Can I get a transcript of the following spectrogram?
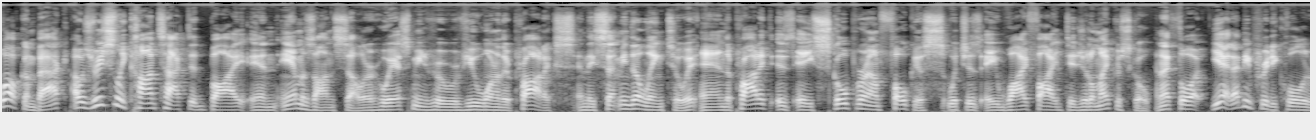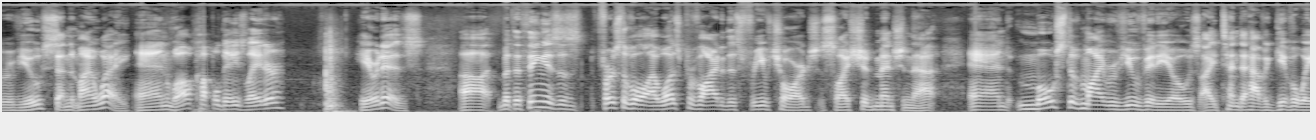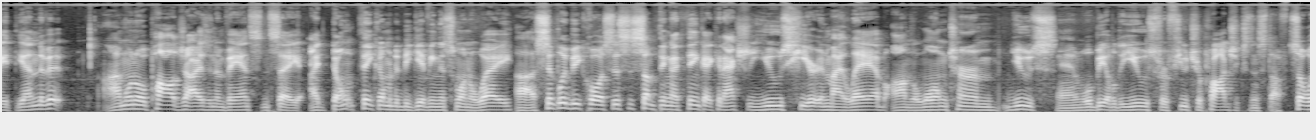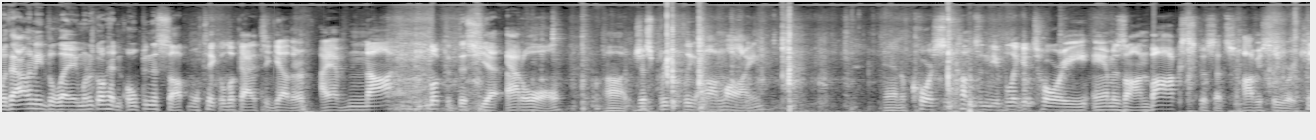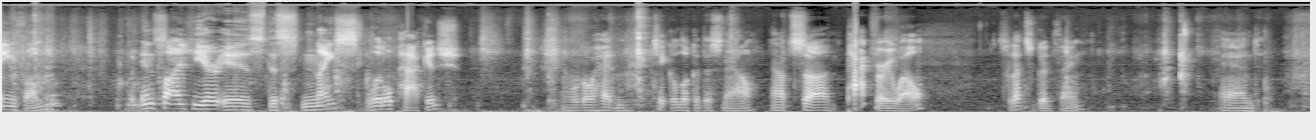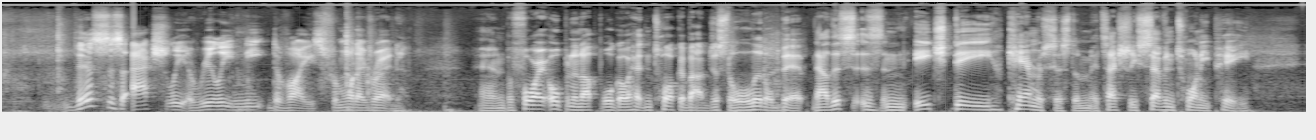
Welcome back. I was recently contacted by an Amazon seller who asked me to review one of their products and they sent me the link to it and the product is a ScopeAround Focus which is a Wi-Fi digital microscope and I thought yeah that'd be pretty cool to review send it my way and well a couple days later here it is. Uh, but the thing is, is first of all, I was provided this free of charge, so I should mention that. And most of my review videos, I tend to have a giveaway at the end of it. I'm going to apologize in advance and say I don't think I'm going to be giving this one away uh, simply because this is something I think I can actually use here in my lab on the long-term use and we'll be able to use for future projects and stuff. So without any delay, I'm going to go ahead and open this up and we'll take a look at it together. I have not looked at this yet at all, uh, just briefly online. And of course, it comes in the obligatory Amazon box because that's obviously where it came from. But inside here is this nice little package and we'll go ahead and take a look at this now. Now it's uh, packed very well, so that's a good thing. And this is actually a really neat device from what I've read. And before I open it up, we'll go ahead and talk about just a little bit. Now this is an HD camera system. It's actually 720p.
